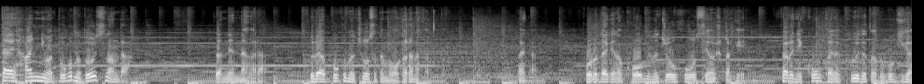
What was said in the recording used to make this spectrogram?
体犯人はどこのドイツなんだ残念ながら、それは僕の調査でもわからなかった。だが、これだけの巧妙な情報を線を仕掛け、さらに今回のクーデターと動きが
